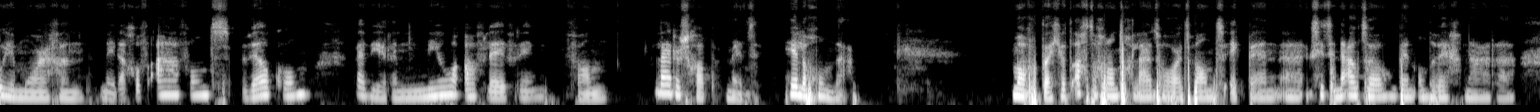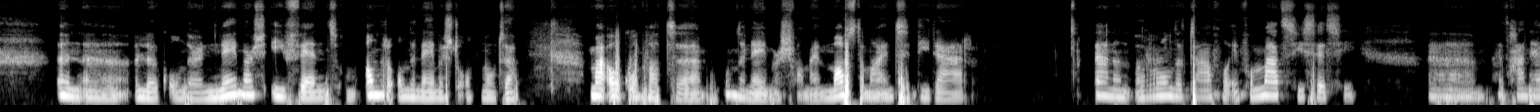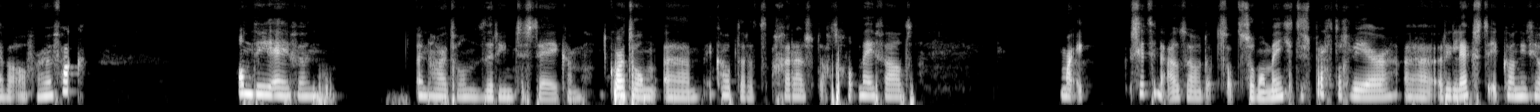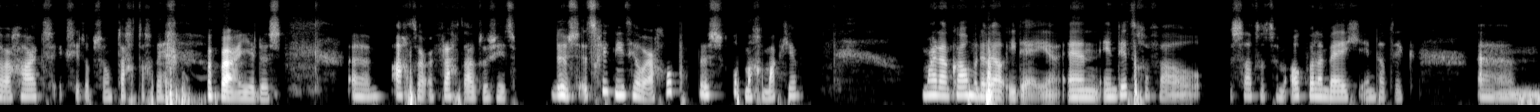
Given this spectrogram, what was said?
Goedemorgen, middag of avond. Welkom bij weer een nieuwe aflevering van Leiderschap met Hillegonda. Mogelijk dat je het achtergrondgeluid hoort, want ik, ben, uh, ik zit in de auto, ben onderweg naar een, uh, een leuk ondernemers-event om andere ondernemers te ontmoeten. Maar ook om wat ondernemers van mijn mastermind die daar aan een ronde tafel informatiesessie uh, het gaan hebben over hun vak. Om die even een hart onder de riem te steken. Kortom, uh, ik hoop dat het geruis op de achtergrond meevalt. Maar ik zit in de auto, dat zat zo'n momentje, het is prachtig weer, uh, relaxed. Ik kan niet heel erg hard, ik zit op zo'n 80 weg, waar je dus ehm, achter een vrachtauto zit. Dus het schiet niet heel erg op, dus op mijn gemakje. Maar dan komen er wel ideeën. En in dit geval zat het hem ook wel een beetje in dat ik ehm,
